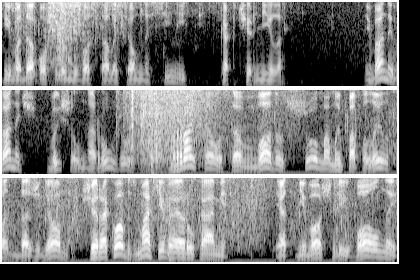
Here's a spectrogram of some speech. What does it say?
и вода около него стала темно-синей, как чернила. Иван Иванович вышел наружу, бросился в воду с шумом и поплыл под дождем, широко взмахивая руками. И от него шли волны,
